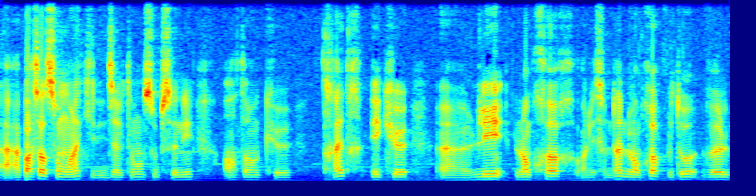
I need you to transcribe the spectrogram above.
à partir de ce moment là qu'il est directement soupçonné en tant que traître et que euh, les l'empereur, les soldats de l'empereur plutôt veulent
